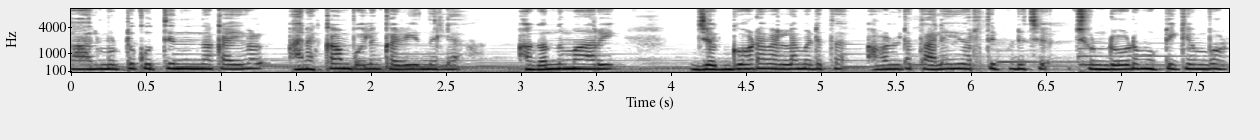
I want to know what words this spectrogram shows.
കാൽമുട്ട് കുത്തി നിന്ന കൈകൾ അനക്കാൻ പോലും കഴിയുന്നില്ല. അകന്നു മാറി ജഗ്ഗോടെ വെള്ളമെടുത്ത് അവളുടെ തലയുയർത്തിപ്പിടിച്ച് ചുണ്ടോട് മുട്ടിക്കുമ്പോൾ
